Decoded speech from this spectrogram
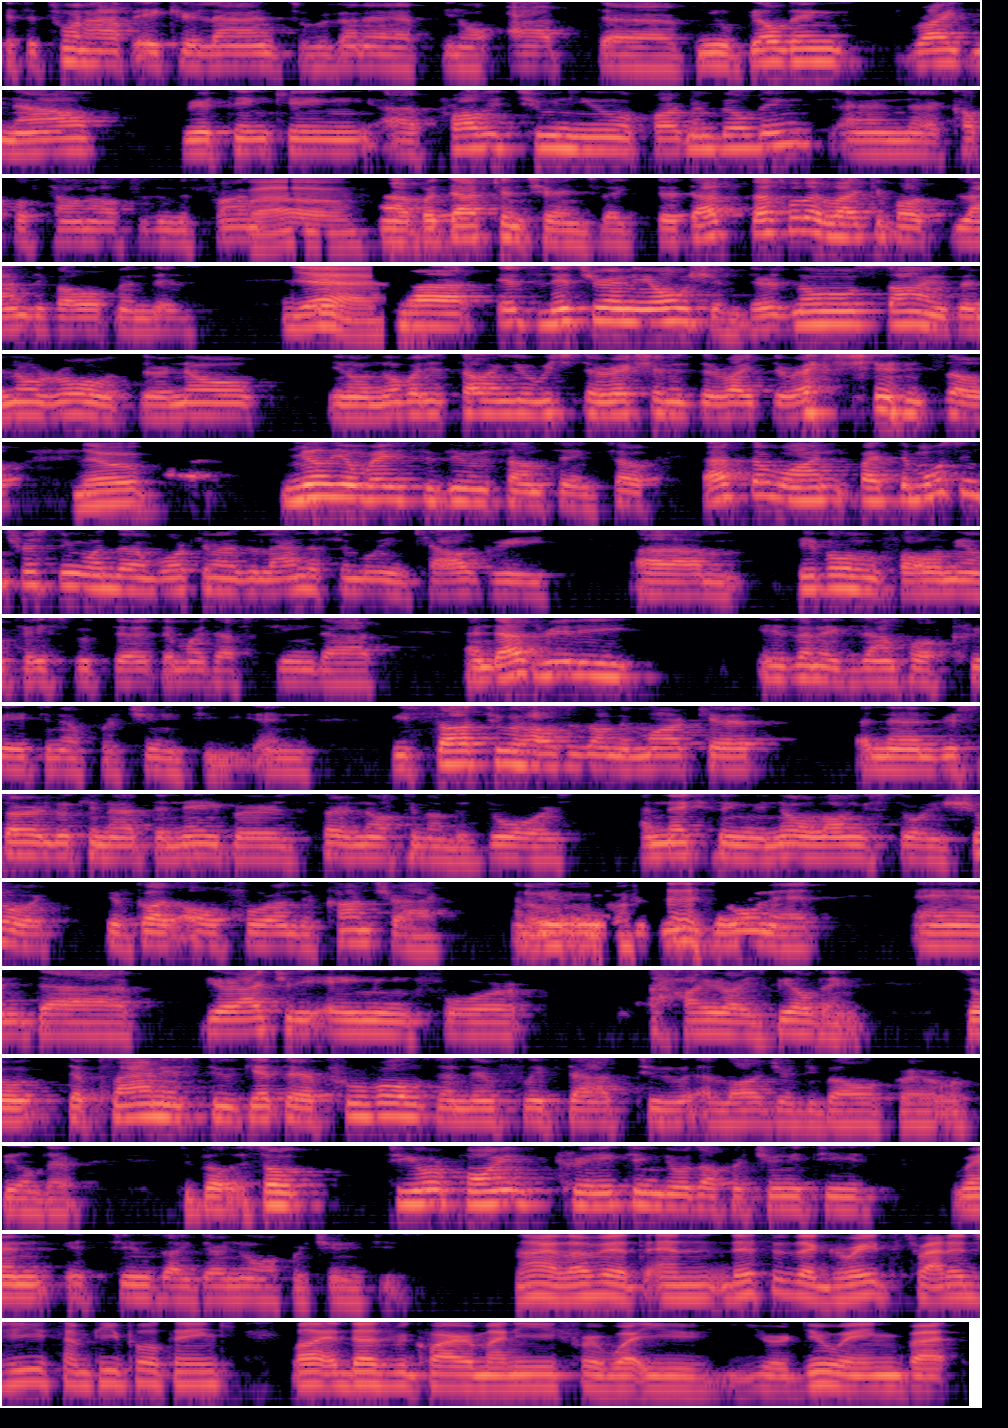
it's a two and a half acre land, so we're gonna, you know, add uh, new buildings. Right now, we're thinking uh, probably two new apartment buildings and a couple of townhouses in the front. Wow! Uh, but that can change. Like that's that's what I like about land development is yeah, it's, uh, it's literally in the ocean. There's no signs, there's no roads, there are no, you know, nobody's telling you which direction is the right direction. so nope million ways to do something. So that's the one. But the most interesting one that I'm working on is the land assembly in Calgary. Um, people who follow me on Facebook, they, they might have seen that. And that really is an example of creating opportunity. And we saw two houses on the market, and then we started looking at the neighbors, started knocking on the doors. And next thing we know, long story short, we've got all four under contract and we're able to rezone it. And uh, we are actually aiming for a high rise building. So the plan is to get the approvals and then flip that to a larger developer or builder to build it. So to your point, creating those opportunities when it seems like there are no opportunities. I love it. And this is a great strategy. Some people think, well, it does require money for what you you're doing, but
